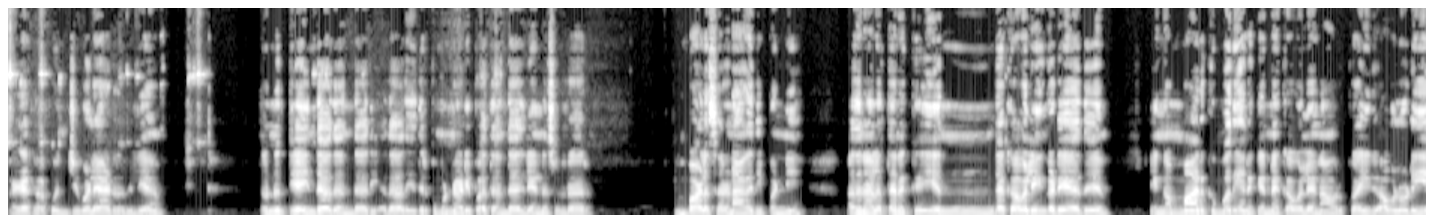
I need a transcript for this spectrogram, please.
அழகாக கொஞ்சம் விளையாடுறது இல்லையா? தொண்ணூற்றி ஐந்தாவது அந்தாதி. அதாவது இதற்கு முன்னாடி பார்த்த அந்தாதியில் என்ன சொல்கிறார் அம்பாளை சரணாகதி பண்ணி அதனால் தனக்கு எந்த கவலையும் கிடையாது. எங்கள் அம்மா இருக்கும்போது எனக்கு என்ன கவலை? நான் ஒரு கை அவளுடைய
